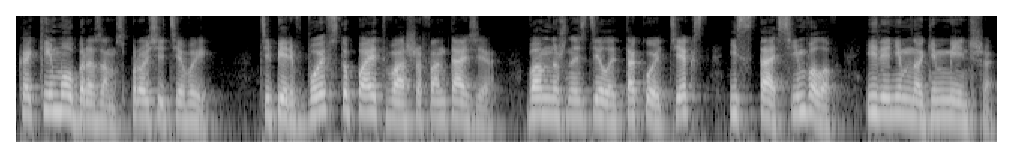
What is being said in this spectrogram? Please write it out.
Каким образом, спросите вы? Теперь в бой вступает ваша фантазия. Вам нужно сделать такой текст из 100 символов или немногим меньше,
